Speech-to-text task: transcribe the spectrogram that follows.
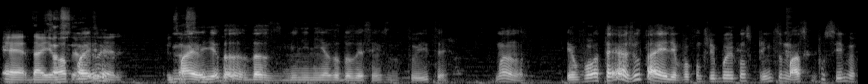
É, daí eu Tá apoio certo. ele. Ele A tá maioria das, das menininhas adolescentes do Twitter, mano, eu vou até ajudar ele, eu vou contribuir com os prints o máximo possível.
